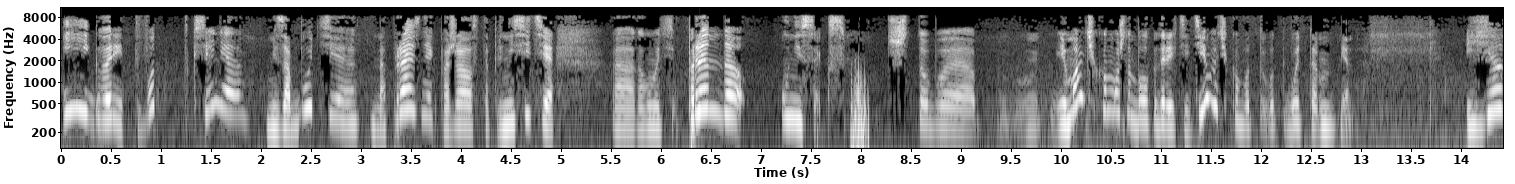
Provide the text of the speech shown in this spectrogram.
и говорит, вот, Ксения, не забудьте на праздник, пожалуйста, принесите э, какого-нибудь бренда унисекс, чтобы и мальчикам можно было подарить, и девочкам, вот, вот будет там обмен. И я,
